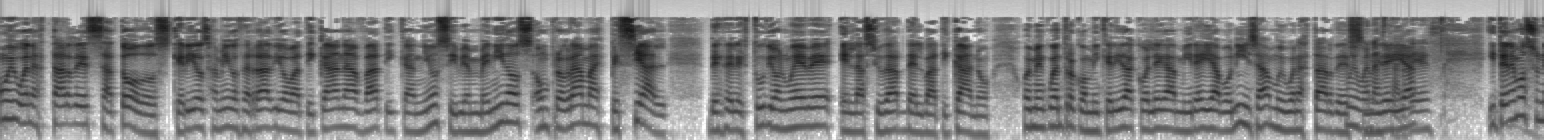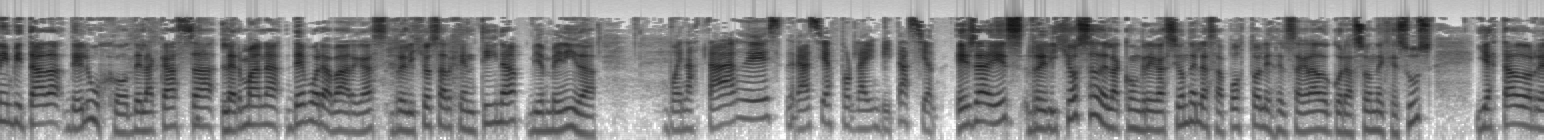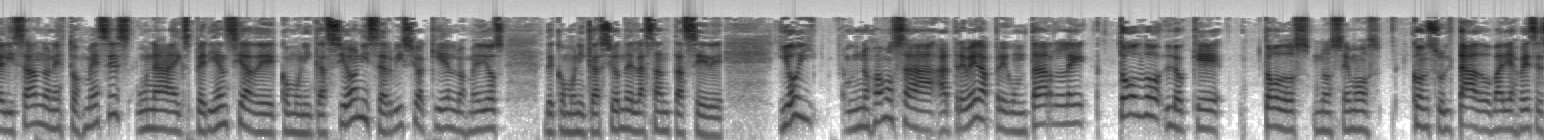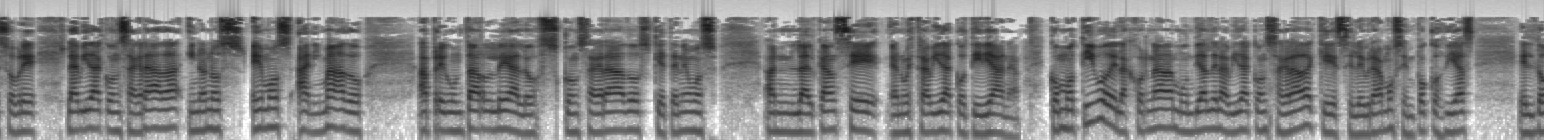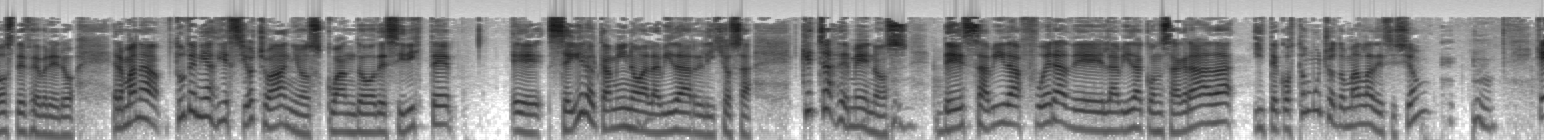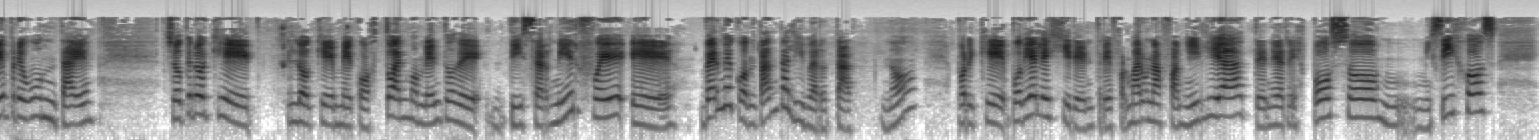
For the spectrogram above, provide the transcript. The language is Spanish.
Muy buenas tardes a todos, queridos amigos de Radio Vaticana, Vatican News, y bienvenidos a un programa especial desde el Estudio 9 en la Ciudad del Vaticano. Hoy me encuentro con mi querida colega Mireia Bonilla. Muy buenas tardes, Muy buenas Mireia. tardes. Y tenemos una invitada de lujo de la casa, la hermana Débora Vargas, religiosa argentina. Bienvenida. Buenas tardes, gracias por la invitación. Ella es religiosa de la Congregación de las Apóstoles del Sagrado Corazón de Jesús y ha estado realizando en estos meses una experiencia de comunicación y servicio aquí en los medios de comunicación de la Santa Sede. Y hoy nos vamos a atrever a preguntarle todo lo que todos nos hemos consultado varias veces sobre la vida consagrada y no nos hemos animado a preguntarle a los consagrados que tenemos al alcance en nuestra vida cotidiana, con motivo de la Jornada Mundial de la Vida Consagrada que celebramos en pocos días el 2 de febrero. Hermana, tú tenías 18 años cuando decidiste eh, seguir el camino a la vida religiosa. ¿Qué echas de menos de esa vida fuera de la vida consagrada y te costó mucho tomar la decisión? Qué pregunta, ¿eh? Yo creo que lo que me costó al momento de discernir fue eh, verme con tanta libertad, ¿no? Porque podía elegir entre formar una familia, tener esposo, mis hijos,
